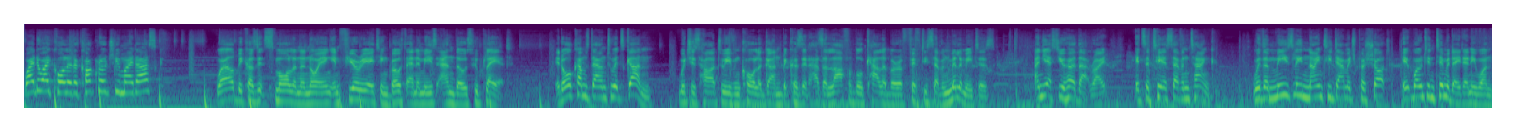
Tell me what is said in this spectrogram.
Why do I call it a cockroach, you might ask? Well, because it's small and annoying, infuriating both enemies and those who play it. It all comes down to its gun, which is hard to even call a gun because it has a laughable caliber of 57 millimeters. And yes, you heard that right. It's a tier 7 tank. With a measly 90 damage per shot, it won't intimidate anyone.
